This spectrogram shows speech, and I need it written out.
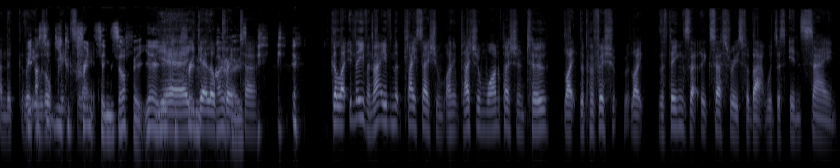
And the, the I think you could print things off it. Yeah, yeah, you, you get a little photos. printer. like even that, even the PlayStation, I think PlayStation One, PlayStation Two, like the proficient, like the things that accessories for that were just insane.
